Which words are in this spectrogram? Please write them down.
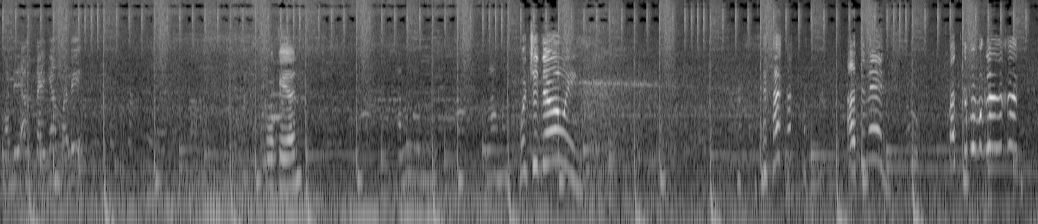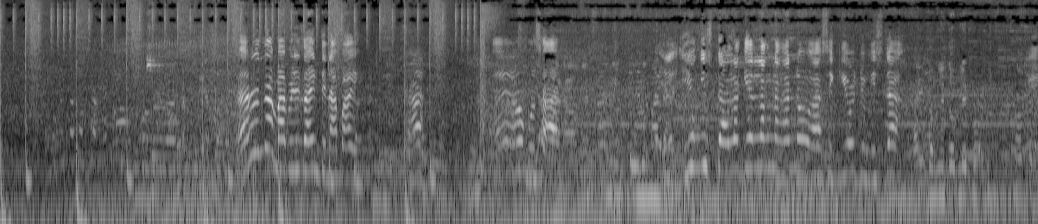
mali ang tainga, mali. Okay yan? What you doing? ate Ned, ba't ka pa maglalakad? Ano na, mabili tayong tinapay. Saan? Ay, ano kung saan? Yung isda, lagyan lang ng ano, ah, secured yung isda. Ay, doble-doble po. Okay.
